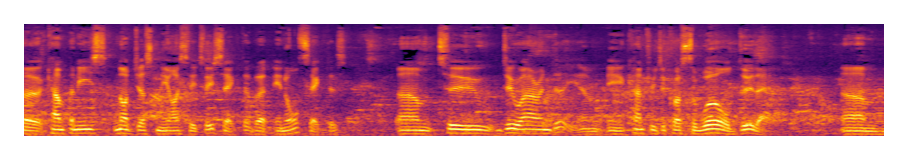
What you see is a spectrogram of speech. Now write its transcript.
for companies, not just in the ICT sector, but in all sectors, um, to do R&D. Um, countries across the world do that. Um,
